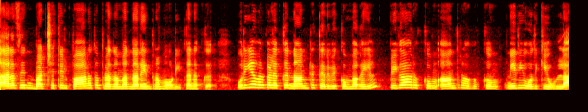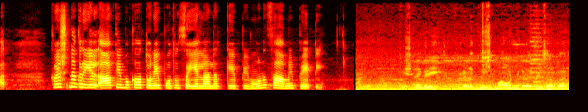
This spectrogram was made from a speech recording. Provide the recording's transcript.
அரசின் பட்ஜெட்டில் பாரத பிரதமர் நரேந்திர மோடி தனக்கு உரியவர்களுக்கு நன்றி தெரிவிக்கும் வகையில் பீகாருக்கும் ஆந்திராவுக்கும் நிதி ஒதுக்கியுள்ளார். கிருஷ்ணகிரியில் அதிமுக துணை பொதுச் செயலாளர் கே. பி. முனுசாமி பேட்டி. கிருஷ்ணகிரி கிழக்கு மாவட்ட கழகத்தின் சார்பாக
